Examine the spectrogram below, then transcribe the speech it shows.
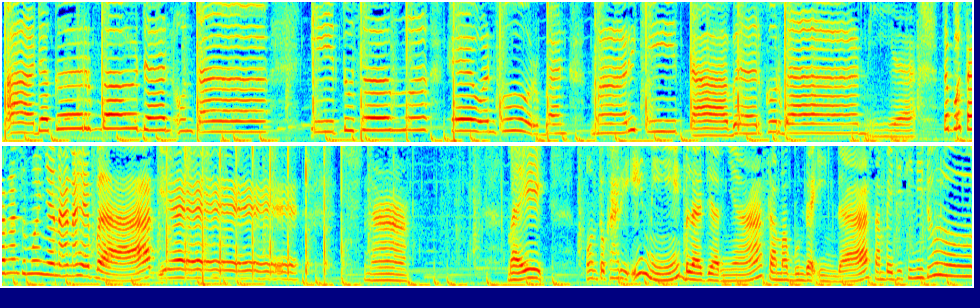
ada kerbau dan unta. Itu semua hewan kurban. Mari kita berkurban. Iya. Tepuk tangan semuanya anak-anak hebat. Yeay. Nah. Baik. Untuk hari ini belajarnya sama Bunda Indah sampai di sini dulu.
